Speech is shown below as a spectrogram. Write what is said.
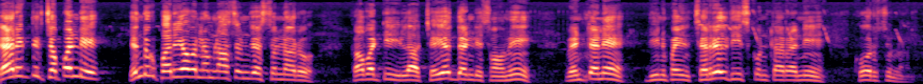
డైరెక్ట్గా చెప్పండి. ఎందుకు పర్యావరణం నాశనం చేస్తున్నారు? కాబట్టి ఇలా చేయొద్దండి స్వామి. వెంటనే దీనిపైన చర్యలు తీసుకుంటారని కోరుచున్నాను.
